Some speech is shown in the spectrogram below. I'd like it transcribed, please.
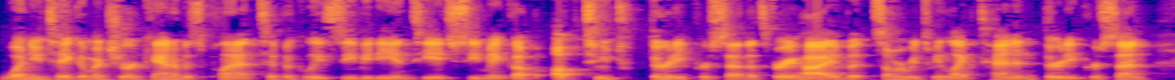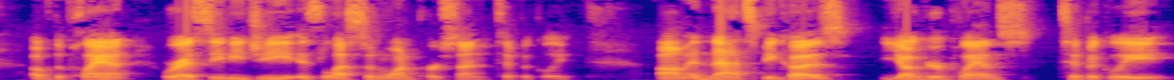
when you take a mature cannabis plant, typically CBD and THC make up up to 30%. That's very high, but somewhere between like 10 and 30% of the plant, whereas CBG is less than 1% typically. Um, and that's because younger plants typically,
